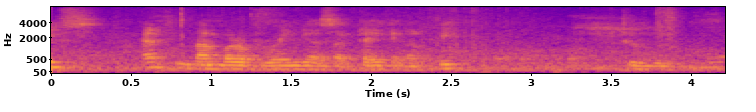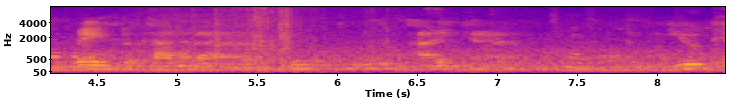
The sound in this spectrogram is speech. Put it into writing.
If ample number of Rohingyas are taken or picked to bring to Canada, uh, UK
